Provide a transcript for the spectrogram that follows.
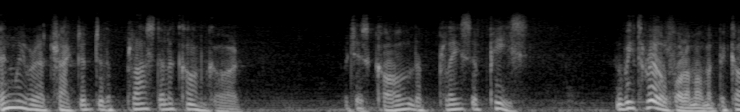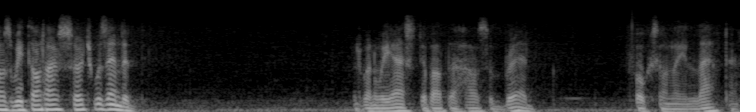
Then we were attracted to the Place de la Concorde, which is called the Place of Peace. And we thrilled for a moment because we thought our search was ended. But when we asked about the House of Bread, folks only laughed at us.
